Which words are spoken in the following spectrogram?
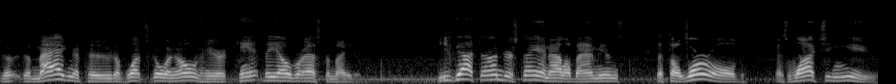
the, the magnitude of what's going on here can't be overestimated. You've got to understand, Alabamians, that the world is watching you.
